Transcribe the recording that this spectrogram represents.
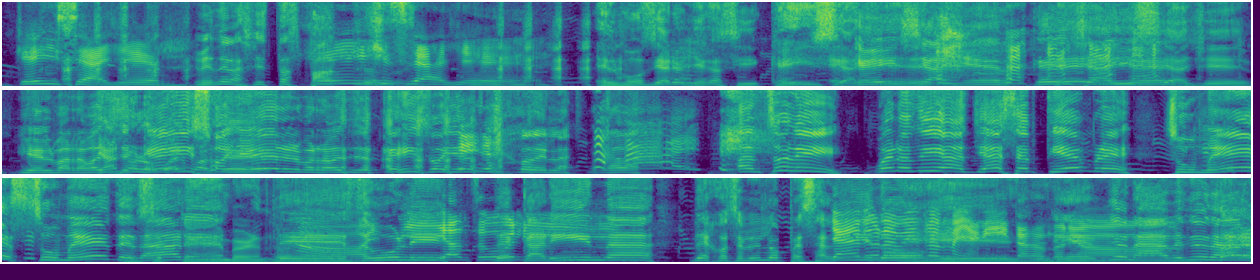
¿Qué hice ayer? Vienen las fiestas ¿Qué patrias. hice ayer? El voz diario llega así. ¿Qué hice ayer? ¿Qué hice ayer? ¿Qué ¿Qué hice hice ayer? ayer? Y el Barrabás Ya dice, no lo ¿qué hizo hacer". ayer? El Barrabás dice, ¿qué hizo ayer? Hijo de la nada. Anzuli, buenos días. Ya es septiembre. Su mes, su mes de Dari, de Zuli, Anzuli. de Karina, de José Luis López Salido. Ya de una vez las mañanitas. Antonio. De una vez, de una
